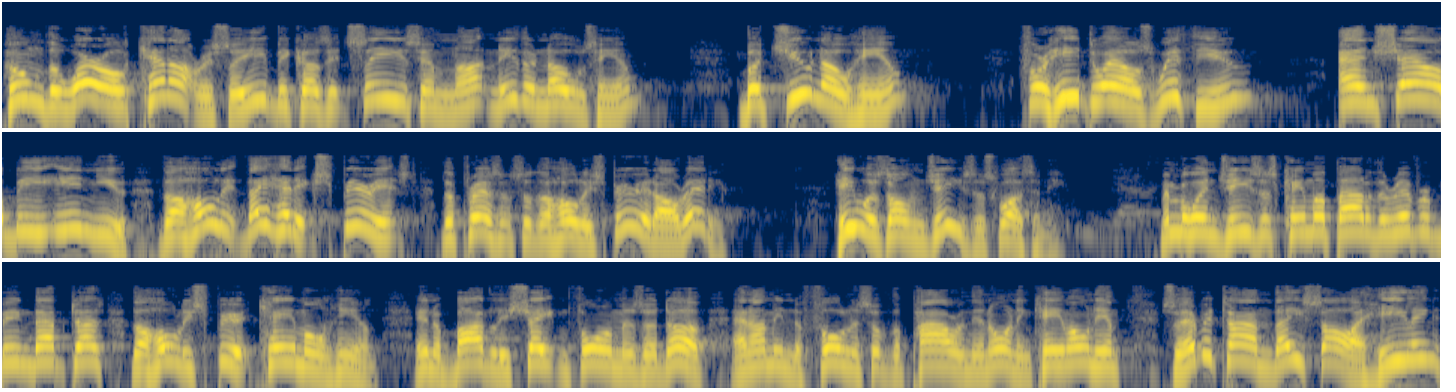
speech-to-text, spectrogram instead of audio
whom the world cannot receive because it sees him not, neither knows him, but you know him, for he dwells with you and shall be in you. The Holy, they had experienced the presence of the Holy Spirit already. He was on Jesus, wasn't he? Remember when Jesus came up out of the river being baptized? The Holy Spirit came on him in a bodily shape and form as a dove. And I mean the fullness of the power and the anointing came on him. So every time they saw a healing,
